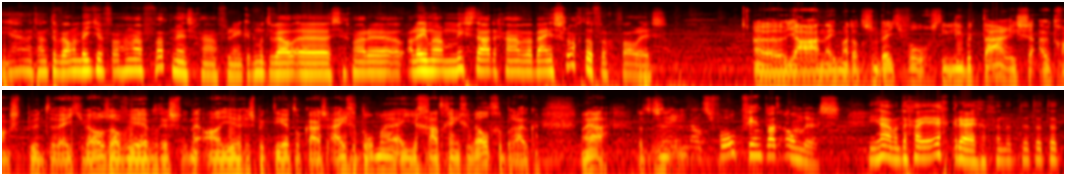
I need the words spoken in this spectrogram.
Ja, maar het hangt er wel een beetje vanaf wat mensen gaan verlinken. Het moet wel eh, zeg maar, eh, alleen maar om misdaden gaan waarbij een slachtoffer gevallen is. Eh, ja, nee, maar dat is een beetje volgens die libertarische uitgangspunten, weet je wel. Zo van je, hebt res- je respecteert elkaars eigendommen en je gaat geen geweld gebruiken. Maar ja, dat is Het een... Nederlands volk vindt wat anders. Ja, want dan ga je echt krijgen. Van dat, dat, dat, dat,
